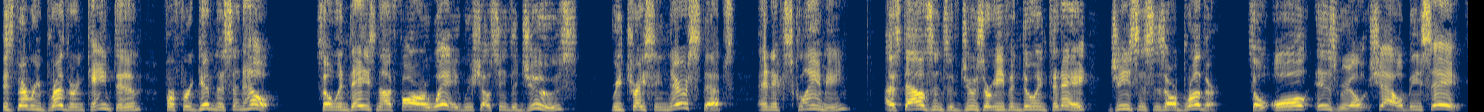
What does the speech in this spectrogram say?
his very brethren came to him for forgiveness and help. So in days not far away, we shall see the Jews retracing their steps and exclaiming, as thousands of Jews are even doing today, Jesus is our brother. So all Israel shall be saved.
